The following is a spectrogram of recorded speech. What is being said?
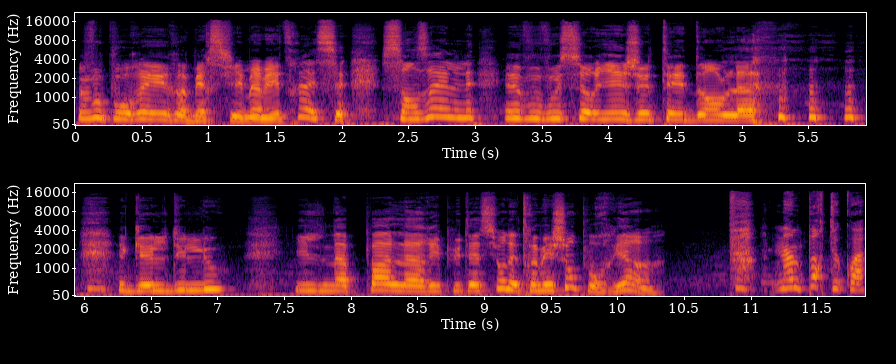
Vous pourrez remercier ma maîtresse. Sans elle, vous vous seriez jeté dans la gueule du loup. Il n'a pas la réputation d'être méchant pour rien. N'importe quoi,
